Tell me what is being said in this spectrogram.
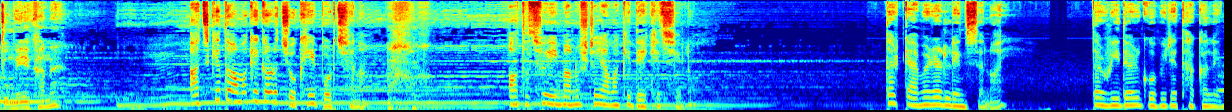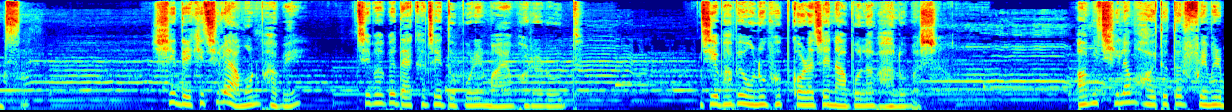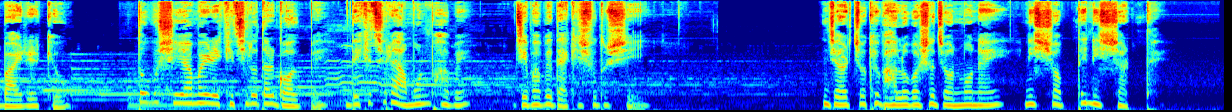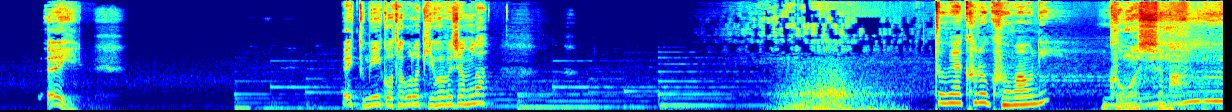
তুমি এখানে? আজকে তো আমাকে কারও চোখেই পড়ছে না। অথচ এই মানুষটাই আমাকে দেখেছিল। তার ক্যামেরার লেন্সে নয়, তার হৃদয়ের গভীরে থাকা লেন্সে। সে দেখেছিল এমনভাবে, যেভাবে দেখা যায় দুপুরের মায়া ভরা রোদ, যেভাবে অনুভব করা যায় না বলা ভালোবাসা। আমি ছিলাম হয়তো তার ফ্রেমের বাইরের কেউ। তবু সে আমায় রেখেছিল তার গল্পে। দেখেছিল এমনভাবে যেভাবে দেখে শুধু সেই। যার চোখে ভালোবাসা জন্ম নেয় নিঃশব্দে নিঃস্বার্থে। এই! এই তুমি এই কথাগুলো কীভাবে জানলা? তুমি এখনও ঘুমাওনি? ঘুমাচ্ছে না।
